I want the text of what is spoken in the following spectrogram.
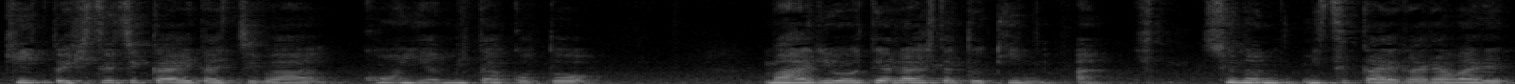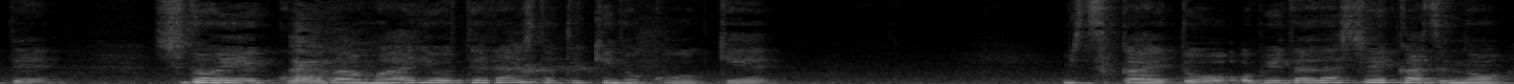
きっと羊飼いたちは今夜見たこと周りを照らした時にあ主の見つかいが現れて主の栄光が周りを照らした時の光景。見つかいとおびただしい数の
